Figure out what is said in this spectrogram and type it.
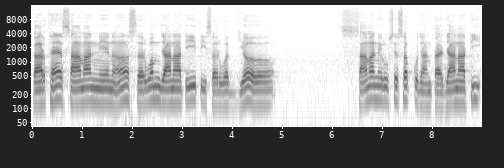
का अर्थ है सामान्य न सर्वम जानाती सर्वज्ञ। सामान्य रूप से सबको जानता है, जानाती,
